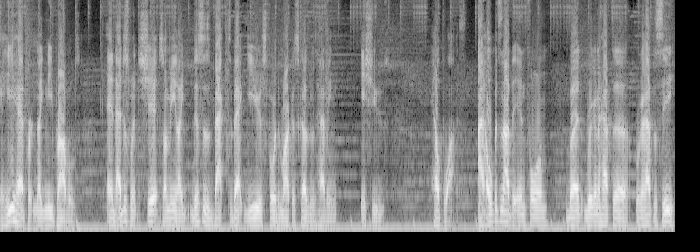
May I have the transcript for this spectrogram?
and he had like knee problems, and that just went to shit. So I mean, like this is back to back years for Demarcus Cousins having issues health wise. I hope it's not the end but we're gonna have to we're gonna have to see.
